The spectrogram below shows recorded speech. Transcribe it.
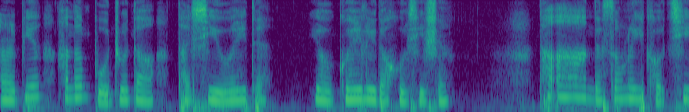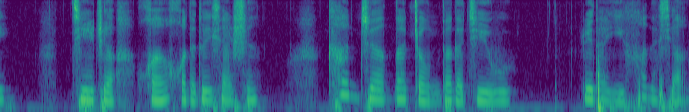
耳边还能捕捉到他细微的、有规律的呼吸声。他暗暗的松了一口气，接着缓缓的蹲下身。看着那肿大的巨物，略带遗憾的想：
